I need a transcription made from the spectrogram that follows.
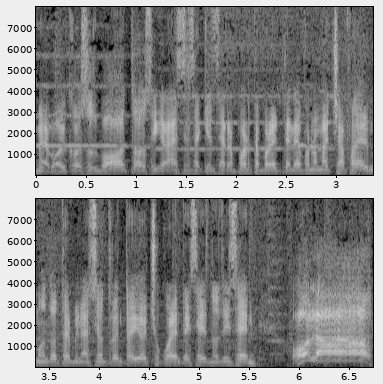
Me voy con sus votos y gracias a quien se reporta por el teléfono más chafa del mundo, terminación 3846, nos dicen: ¡Hola!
